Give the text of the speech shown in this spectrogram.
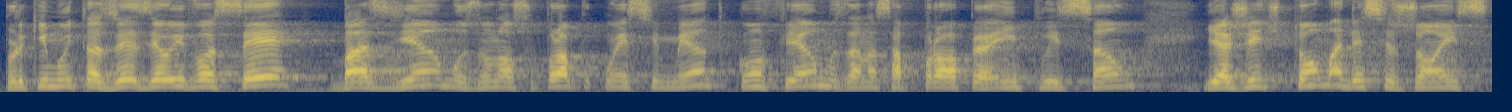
Porque muitas vezes eu e você baseamos no nosso próprio conhecimento, confiamos na nossa própria intuição e a gente toma decisões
